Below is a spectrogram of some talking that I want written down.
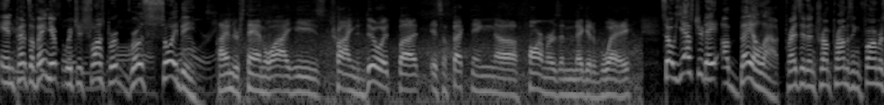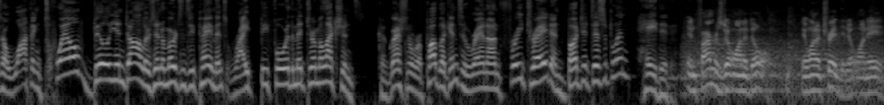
In Pennsylvania, Richard Schlossberg grows soybeans. I understand why he's trying to do it, but it's affecting uh, farmers in a negative way. So, yesterday, a bailout. President Trump promising farmers a whopping $12 billion in emergency payments right before the midterm elections. Congressional Republicans who ran on free trade and budget discipline hated it. And farmers don't want a dole. They want to trade, they don't want aid.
